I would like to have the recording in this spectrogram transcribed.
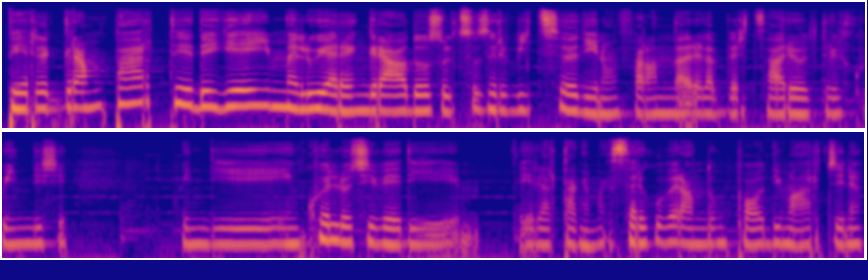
Per gran parte dei game lui era in grado sul suo servizio di non far andare l'avversario oltre il 15. Quindi in quello ci vedi in realtà che sta recuperando un po' di margine.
